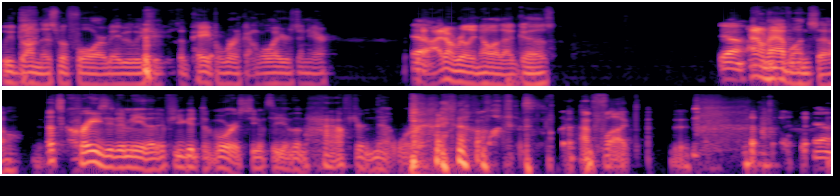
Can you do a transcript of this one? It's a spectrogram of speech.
We've done this before. Maybe we should get some paperwork and lawyers in here. Yeah. Yeah. I don't really know how that goes. Yeah. I don't have one, so that's crazy to me that if you get divorced, you have to give them half your net worth. I know. I'm fucked. Yeah.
